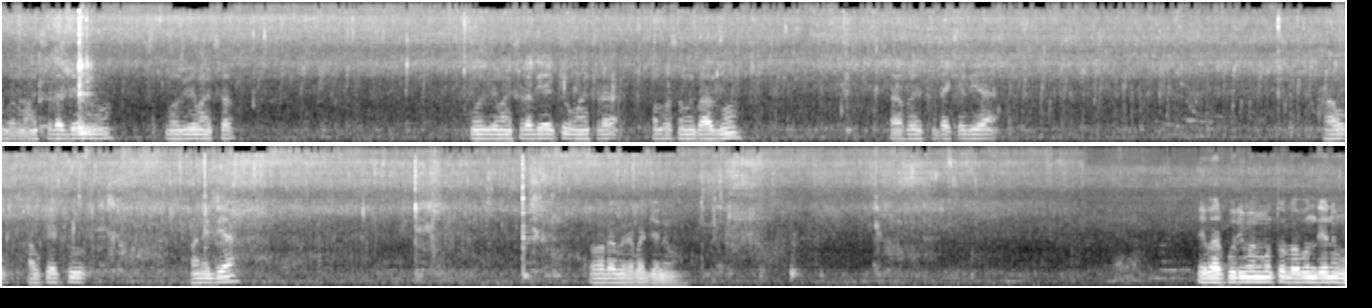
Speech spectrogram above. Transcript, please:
এবার মাংসটা দিয়ে নেব, মুরগির মাংস। মুরগির মাংসটা দিয়ে একটু মাংসটা অল্প সময় বাজবো তারপরে একটু ডেকে দিয়া হাল, হালকা একটু পানি দিয়া ওরা বেড়ে বাজিয়ে নেব। এবার পরিমাণ মতো লবণ দিয়ে নেব।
